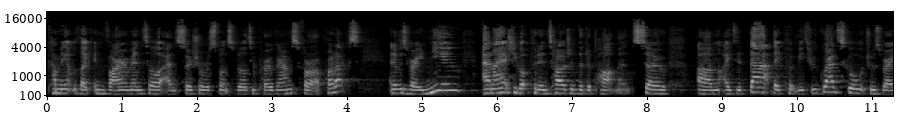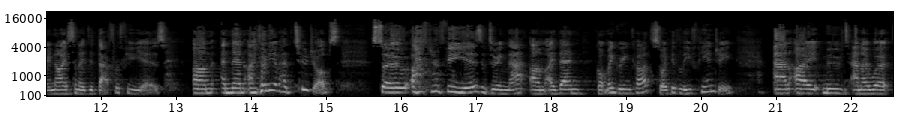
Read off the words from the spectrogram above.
coming up with like environmental and social responsibility programs for our products. And it was very new, and I actually got put in charge of the department. So um, I did that. They put me through grad school, which was very nice, and I did that for a few years. Um, and then I've only ever had two jobs. So after a few years of doing that, um, I then got my green card so I could leave P&G. And I moved and I worked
